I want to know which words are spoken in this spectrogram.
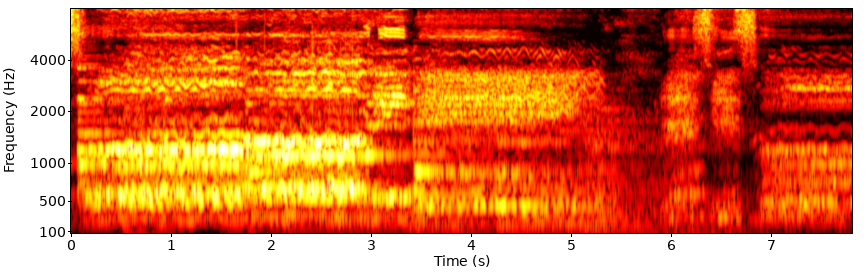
Holy name. Bless His holy name.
